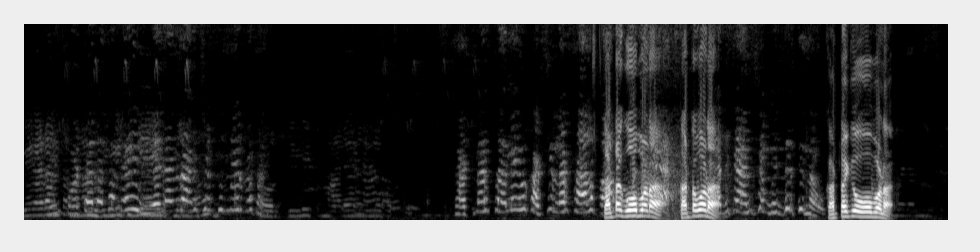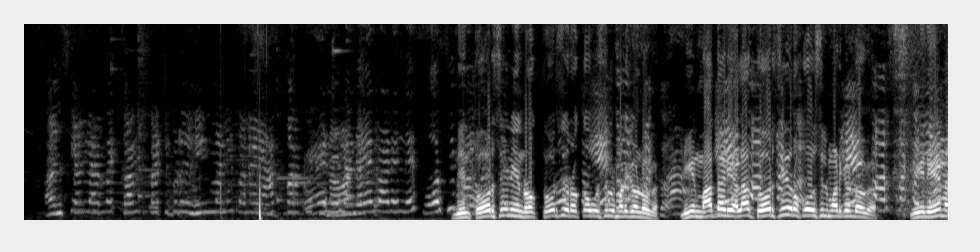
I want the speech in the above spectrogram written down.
ಬೇಡ ಅಂತ ಕೊಟ್ಟಲ್ಲ ನಾನು ಕೊಟ್ಟೆ, delete ಏನಂದ್ರೆ ಮಾಡಿದೆ. ಅನ್ಸೋ ಸುಮ್ನೆ ಇರ್ಬೇಕು. ಅವ್ರು delete ಮಾಡ್ಯಾರ ಇಲ್ಲ ಗೊತ್ತಿಲ್ಲ. ಕಟ್ಲ ಸಾಲ ಇವ್ ಕಟ್ಸಿಲ್ಲ ಸಾಲ ಕಟ್ಟಕ್ ಹೋಗ್ಬೇಡ ಕಟ್ಟಬೇಡ ಕಟ್ಟಕ್ಕೆ ಹೋಗ್ಬೇಡ ಅನ್ಸ್ಕೊಂಡ್ಲಾರ್ದೆ ಕಂತ್ ಕಟ್ಬಿಡು ನಿನ್ ಮನೆ ತನ ಯಾಕೆ? ತೋರ್ಸಿ ನೀನ್ ರೊಕ್ಕ ತೋರ್ಸಿ ರೊಕ್ಕ ವಸೂಲ್ ಮಾಡ್ಕೊಂಡು ಹೋಗು. ನೀನ್ ಮಾತಾಡಿ ಅಲ್ಲ ತೋರ್ಸಿ ರೊಕ್ಕ ವಸೂಲ್ ಮಾಡ್ಕೊಂಡು ಹೋಗು. ನೀನ್ ಏನ್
